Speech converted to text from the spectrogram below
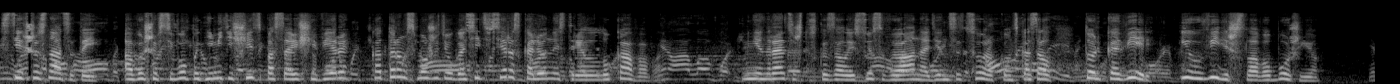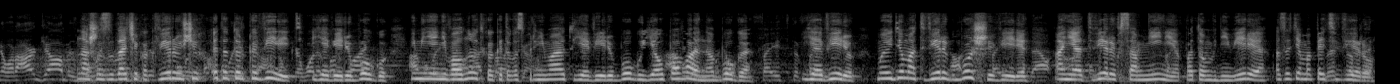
Стих 16. «А выше всего поднимите щит спасающей веры, которым сможете угасить все раскаленные стрелы лукавого». Мне нравится, что сказал Иисус в Иоанна 11.40. Он сказал, «Только верь, и увидишь славу Божью». Наша задача как верующих – это только верить. Я верю Богу, и меня не волнует, как это воспринимают. Я верю Богу, я уповаю на Бога. Я верю. Мы идем от веры к большей вере, а не от веры в сомнение, потом в неверие, а затем опять в веру.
